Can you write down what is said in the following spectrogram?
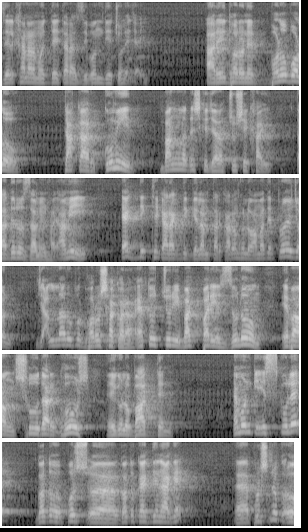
জেলখানার মধ্যেই তারা জীবন দিয়ে চলে যায়। আর এই ধরনের বড় বড় টাকার কুমির বাংলাদেশকে যারা চুষে খায়, তাদেরও জামিন হয়। আমি একদিক থেকে আর একদিক গেলাম, তার কারণ হলো আমাদের প্রয়োজন যে আল্লাহর উপর ভরসা করা, এত চুরি, বাটপারি, জুলুম এবং সুদ আর ঘুষ, এগুলো বাদ দেন। এমনকি স্কুলে গত গত কয়েকদিন আগে প্রশ্ন ও,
